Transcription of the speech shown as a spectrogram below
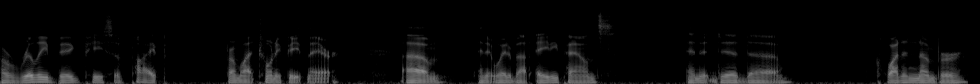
a really big piece of pipe from like 20 feet in the air. Um, and it weighed about 80 pounds. And it did uh, quite a number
